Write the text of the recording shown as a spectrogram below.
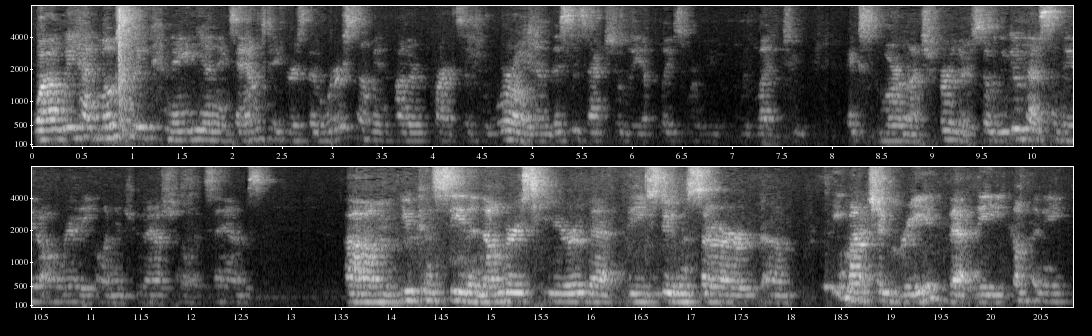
While we had mostly Canadian exam takers, there were some in other parts of the world, and this is actually a place where we would like to explore much further. So we do have some data already on international exams. Um, you can see the numbers here that the students are, um, pretty much agreed that the company,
